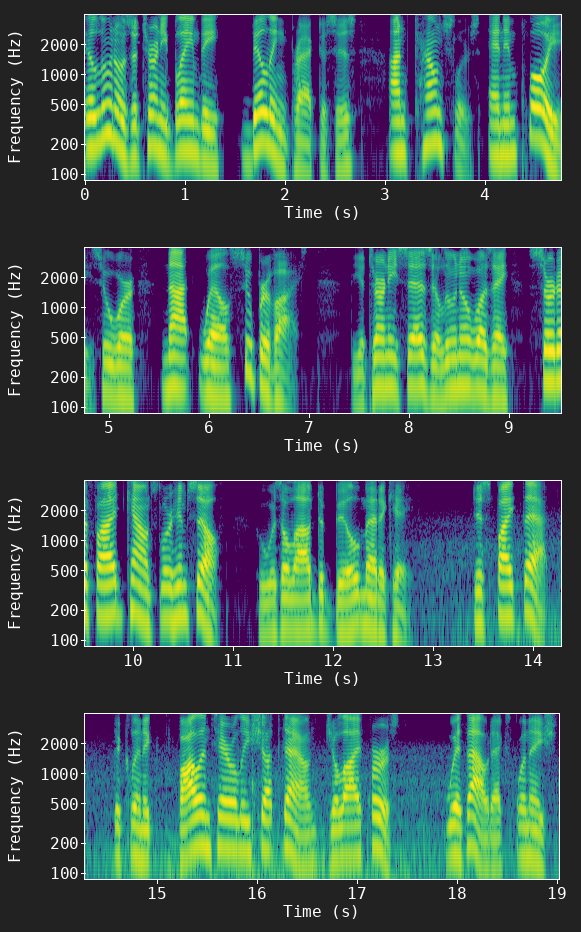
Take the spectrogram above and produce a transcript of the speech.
Iluno's attorney blamed the billing practices on counselors and employees who were not well supervised. The attorney says Iluno was a certified counselor himself who was allowed to bill Medicaid. Despite that, the clinic voluntarily shut down July 1st without explanation.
